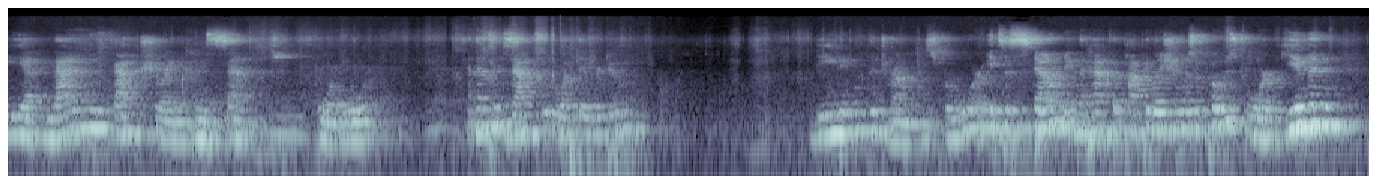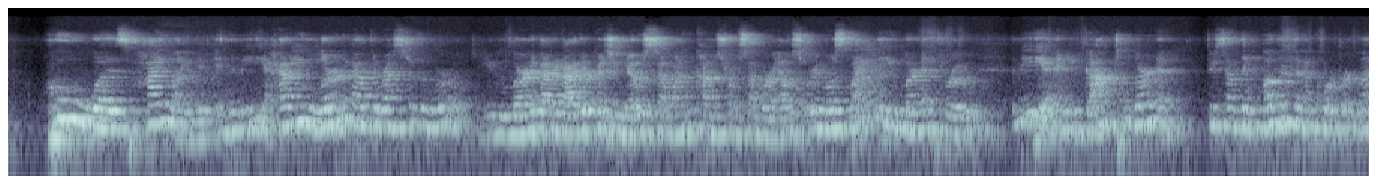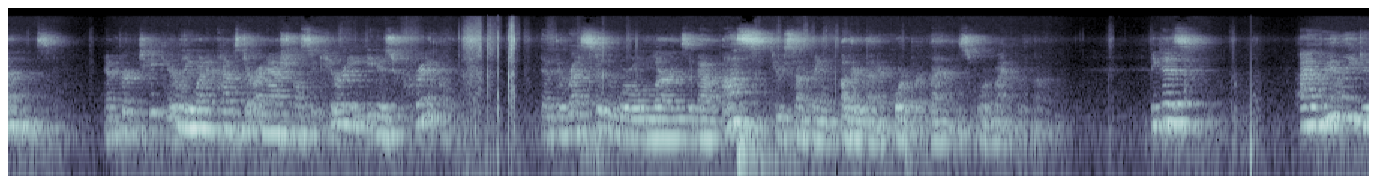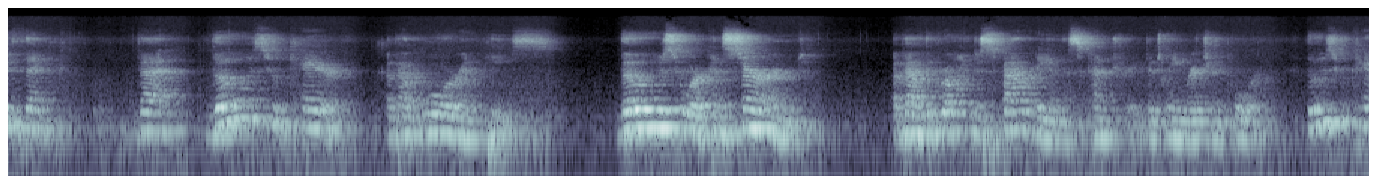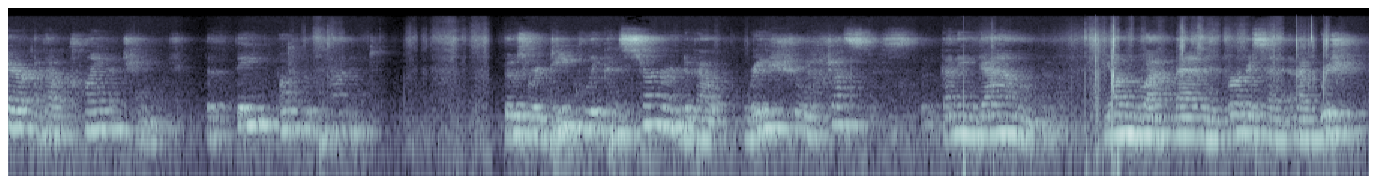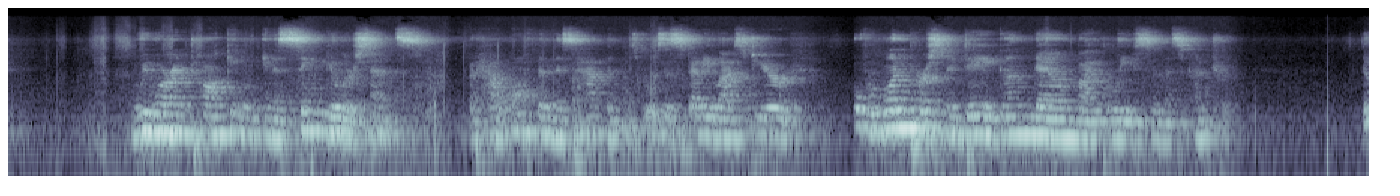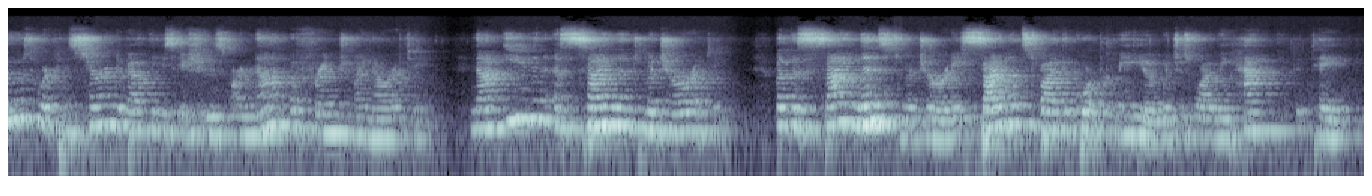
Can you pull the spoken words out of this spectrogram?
media manufacturing consent for war. And that's exactly what they were doing. Beating the drums for war. It's astounding that half the population was opposed to war, given who was highlighted in the media. How do you learn about the rest of the world? You learn about it either because you know someone who comes from somewhere else, or most likely you learn it through the media. And you've got to learn it through something other than a corporate lens. Particularly when it comes to our national security, it is critical that the rest of the world learns about us through something other than a corporate lens or microphone. Because I really do think that those who care about war and peace, those who are concerned about the growing disparity in this country between rich and poor, those who care about climate change, the fate of the planet, those who are deeply concerned about racial justice, the gunning down of young black men in Ferguson, and I wish we weren't talking in a singular sense, but how often this happens. There was a study last year, over one person a day gunned down by police in this country. Those who are concerned about these issues are not a fringe minority, not even a silent majority. But the silenced majority, silenced by the corporate media, which is why we have to take.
